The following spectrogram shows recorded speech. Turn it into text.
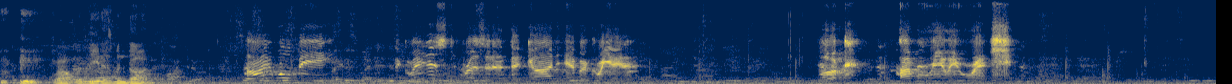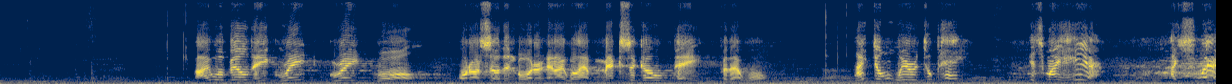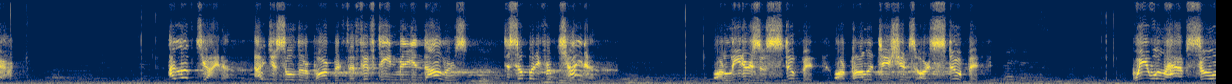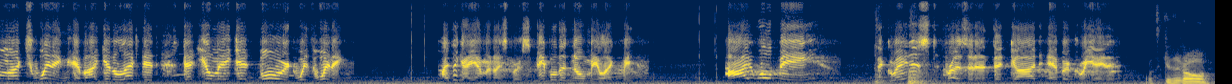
Well, the deed has been done. I will be the greatest president that God ever created. Look, I'm really rich. I will build a great, great wall on our southern border, and I will have Mexico pay for that wall. I don't wear a toupee. It's my hair. I swear. I love China. I just sold an apartment for $15 million to somebody from China. Our leaders are stupid. Our politicians are stupid. We will have so much winning if I get elected that you may get bored with winning. I think I am a nice person. People that know me like me. I will be the greatest president that God ever created. Let's get it on.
